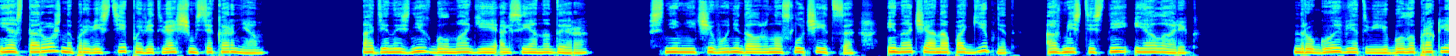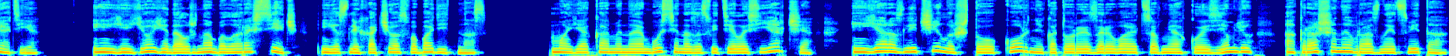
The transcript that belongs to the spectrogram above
и осторожно провести по ветвящимся корням. Один из них был магией Альсиана Дера. С ним ничего не должно случиться, иначе она погибнет, а вместе с ней и Аларик. Другой ветвью было проклятие, и ее я должна была рассечь, если хочу освободить нас. Моя каменная бусина засветилась ярче, и я различила, что корни, которые зарываются в мягкую землю, окрашены в разные цвета.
